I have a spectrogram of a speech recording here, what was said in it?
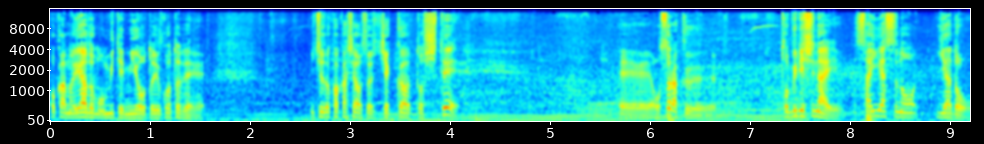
他の宿も見てみようということで一度カカシハウスでチェックアウトして、えーおそらく飛び出しない最安の宿。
